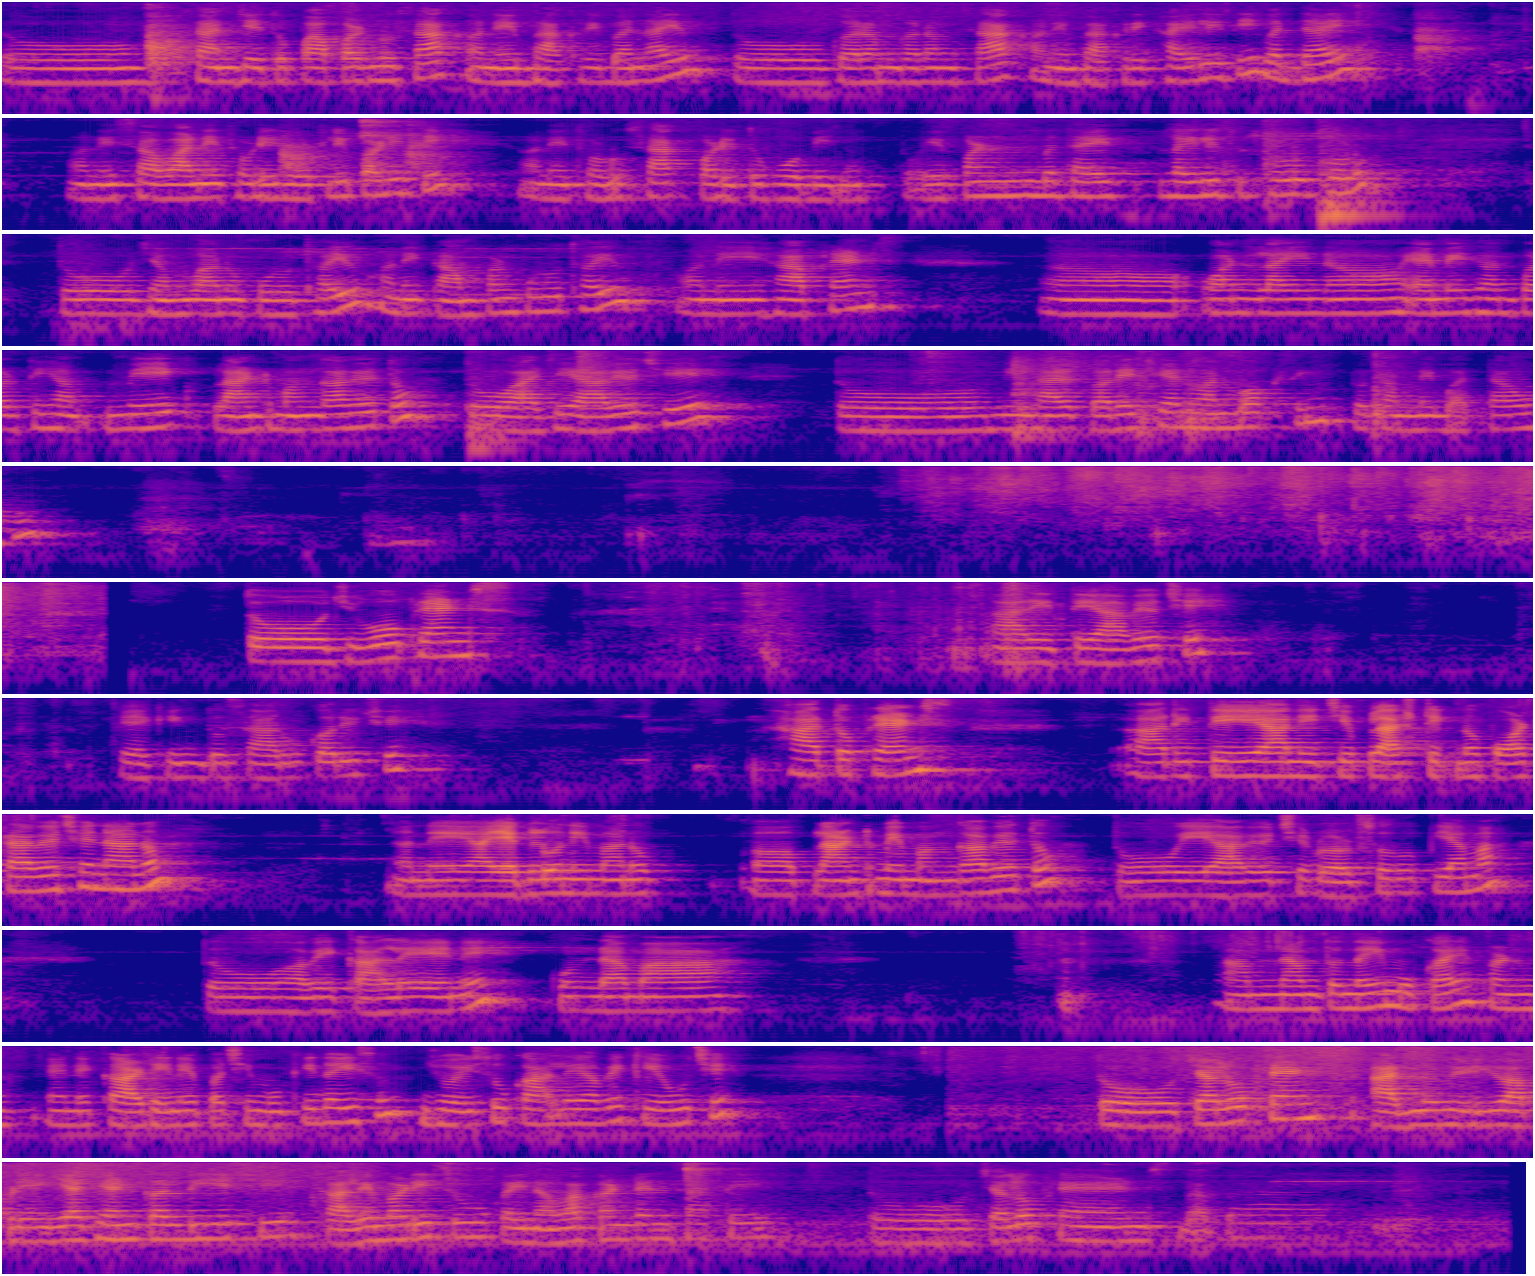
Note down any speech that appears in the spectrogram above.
તો સાંજે તો પાપડનું શાક અને ભાખરી બનાવ્યું તો ગરમ ગરમ શાક અને ભાખરી ખાઈ લીધી બધાએ. અને સવારની થોડી રોટલી પડી હતી. અને થોડું શાક પડ્યું હતું ગોબીનું. તો એ પણ બધાએ લઈ લીધું થોડું થોડું. તો જમવાનું પૂરું થયું અને કામ પણ પૂરું થયું. અને હા ફ્રેન્ડ્સ ઓનલાઈન એમેઝોન પરથી મેં એક પ્લાન્ટ મંગાવ્યો હતો. તો આજે આવ્યો છે. તો નિહાલ કરે છે એનું અનબોક્સિંગ તો તમને બતાવું હું તો જુઓ ફ્રેન્ડ્સ આ રીતે આવ્યો છે. પેકિંગ તો સારું કર્યું છે. હા, તો ફ્રેન્ડ્સ આ રીતે આ નીચે પ્લાસ્ટિકનો પોટ આવ્યો છે નાનો. અને આ એગ્લોનીમાનો પ્લાન્ટ મેં મંગાવ્યો હતો. તો એ આવ્યો છે દોઢસો રૂપિયામાં. તો હવે કાલે એને કુંડામાં આમ નામ તો નહીં મુકાય, પણ એને કાઢીને પછી મૂકી દઈશું. જોઈશું કાલે હવે કેવું છે. તો ચાલો ફ્રેન્ડ્સ આજનો વીડિયો આપણે અહીંયા જ કરી દઈએ છીએ. કાલે મળીશું કંઈ નવા કન્ટેન્ટ સાથે. તો ચલો ફ્રેન્ડ્સ બાય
